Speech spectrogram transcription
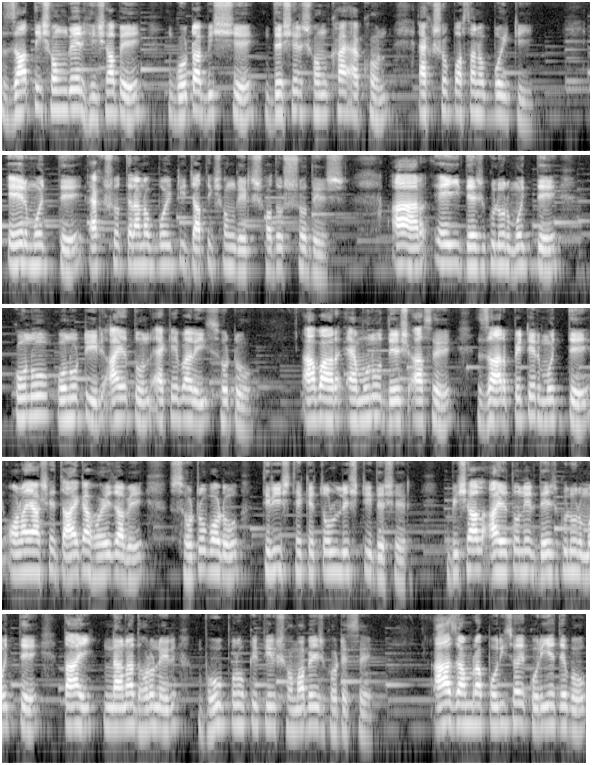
জাতিসংঘের হিসাবে গোটা বিশ্বে দেশের সংখ্যা এখন একশো পঁচানব্বইটি। এর মধ্যে একশো তিরানব্বইটি জাতিসংঘের সদস্য দেশ। আর এই দেশগুলোর মধ্যে কোনো কোনোটির আয়তন একেবারেই ছোট। আবার এমনও দেশ আছে যার পেটের মধ্যে অনায়াসে জায়গা হয়ে যাবে ছোট বড় তিরিশ থেকে চল্লিশটি দেশের। বিশাল আয়তনের দেশগুলোর মধ্যে তাই নানা ধরনের ভূপ্রকৃতির সমাবেশ ঘটেছে। আজ আমরা পরিচয় করিয়ে দেব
